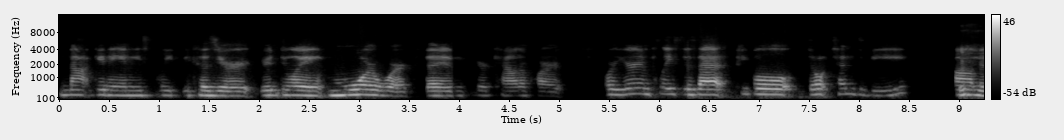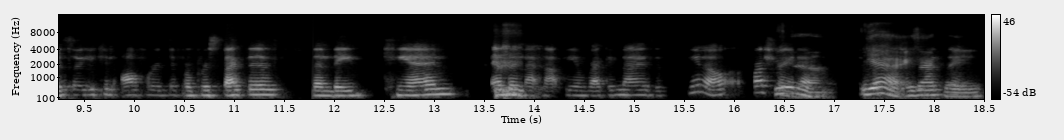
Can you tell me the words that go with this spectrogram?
not getting any sleep because you're you're doing more work than your counterparts, or you're in places that people don't tend to be. Um, mm-hmm. And so you can offer a different perspective than they can, and then that not being recognized is, you know, frustrating. Yeah, yeah, exactly.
